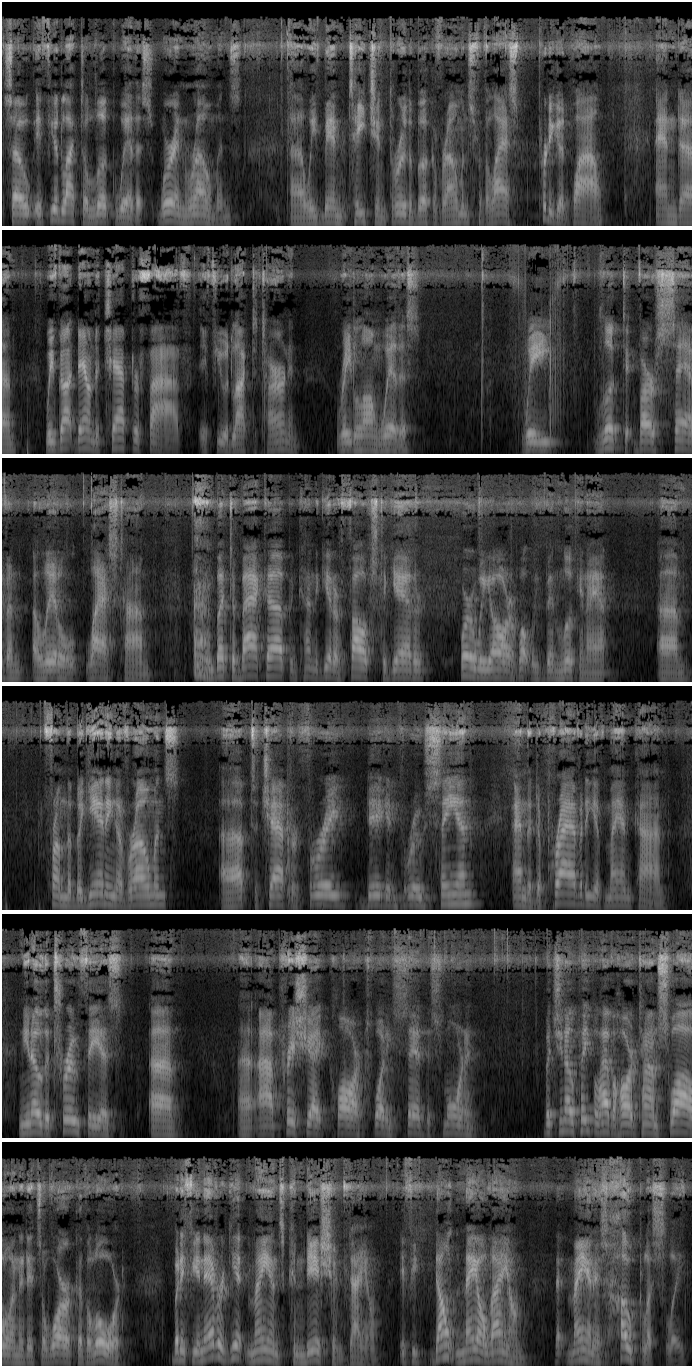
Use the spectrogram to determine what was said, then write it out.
So, if you'd like to look with us, we're in Romans. Uh, we've been teaching through the book of Romans for the last pretty good while. And uh, we've got down to chapter 5. If you would like to turn and read along with us. We looked at verse 7 a little last time. but to back up and kind of get our thoughts together, where we are, what we've been looking at, um, from the beginning of Romans up to chapter 3, digging through sin and the depravity of mankind. And you know, the truth is, uh, uh, I appreciate Clark's what he said this morning. But you know, people have a hard time swallowing it. It's a work of the Lord. But if you never get man's condition down, if you don't nail down that man is hopelessly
